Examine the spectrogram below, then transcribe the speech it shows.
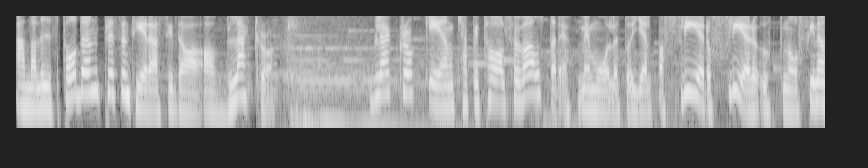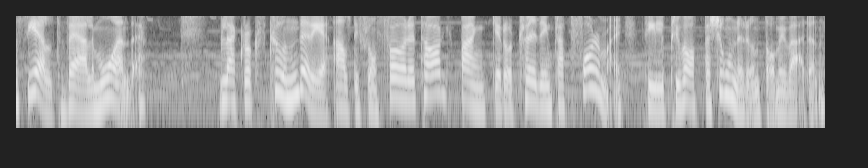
Analyspodden presenteras idag av Blackrock. Blackrock är en kapitalförvaltare med målet att hjälpa fler och fler att uppnå finansiellt välmående. Blackrocks kunder är alltifrån företag, banker och tradingplattformar till privatpersoner runt om i världen.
